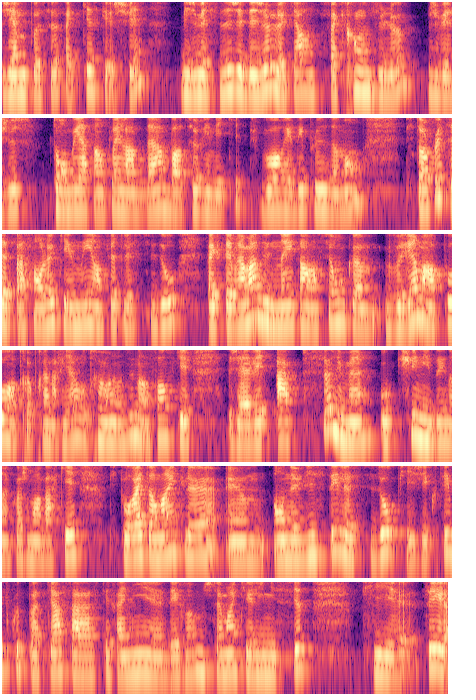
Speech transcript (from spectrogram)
j'aime pas ça. Fait que qu'est-ce que je fais? Puis je me suis dit, j'ai déjà le local. Fait que rendu là, je vais juste tomber à temps plein là-dedans, bâtir une équipe, puis pouvoir aider plus de monde. Puis c'est un peu de cette façon-là qu'est né en fait le studio. Fait que c'était vraiment d'une intention comme vraiment pas entrepreneuriale, autrement dit, dans le sens que j'avais absolument aucune idée dans quoi je m'embarquais. Puis pour être honnête, là, euh, on a visité le studio, puis j'ai écouté beaucoup de podcasts à Stéphanie euh, Desrommes, justement, qui a les Misfits. Puis, euh, tu sais,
